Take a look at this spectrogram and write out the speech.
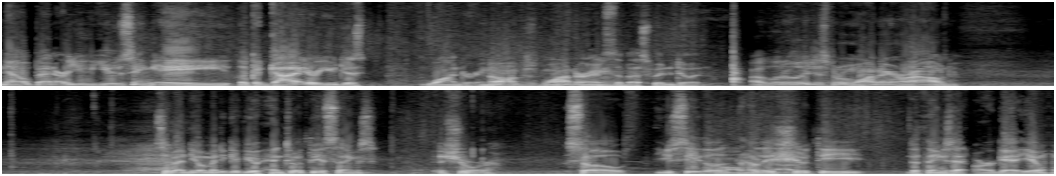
Now, Ben, are you using a like a guide, or are you just wandering? No, I'm just wandering. That's the best way to do it. I've literally just been wandering around. So Ben, do you want me to give you a hint with these things? Sure. So you see those Oh how they God. shoot the the things that arg at you?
